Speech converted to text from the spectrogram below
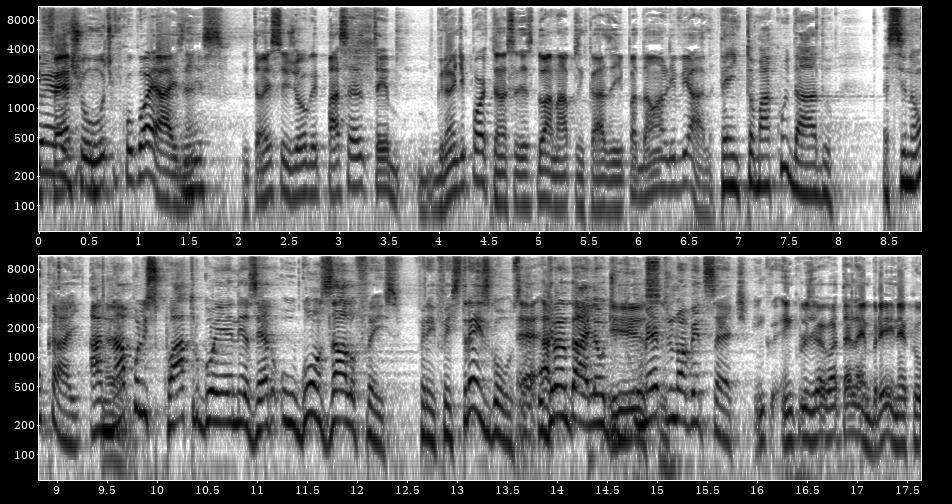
e, fecha o último com o Goiás, né? Isso. Então esse jogo aí passa a ter grande importância desse do Anápolis em casa aí para dar uma aliviada. Tem que tomar cuidado. é, Se não cai. Anápolis 4, Goiânia 0. O Gonzalo fez. Fez três gols. É, o a- grandalhão de Isso. 1,97m. Inc- Inclusive, eu até lembrei, né, que o,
